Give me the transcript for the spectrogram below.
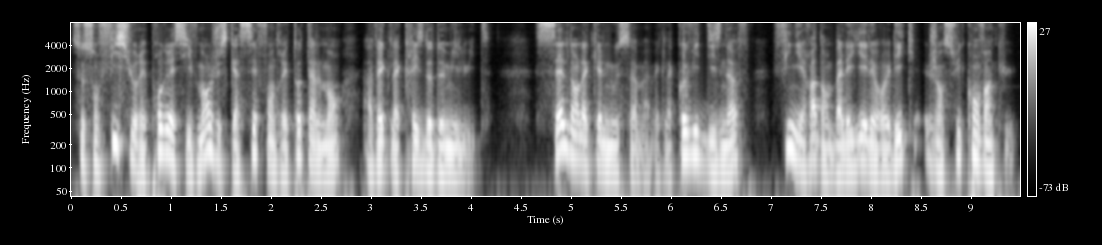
se sont fissurés progressivement jusqu'à s'effondrer totalement avec la crise de 2008. Celle dans laquelle nous sommes avec la Covid-19 finira d'en balayer les reliques, j'en suis convaincu.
